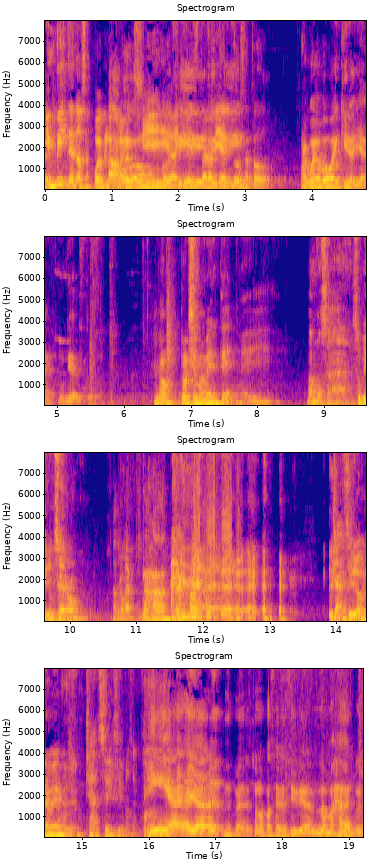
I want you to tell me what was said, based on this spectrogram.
Invítenos a Puebla, Vamos, claro sí. Hay sí, que estar sí, abiertos sí. a todo. A huevo hay que ir allá un día de estos. ¿No? Próximamente eh, vamos a subir un cerro a drogar. Ajá. Chance y lo grabemos. Chance y si nos acordamos. Sí, allá, esto no pasaría si vivieran en güey.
